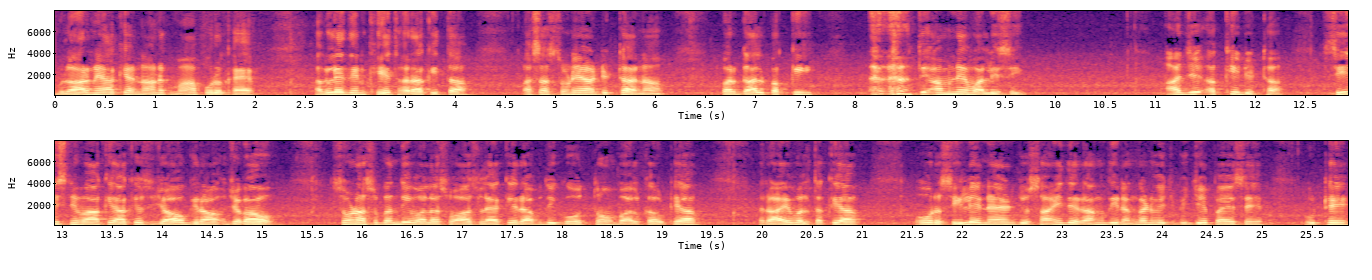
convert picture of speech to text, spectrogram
ਬੁਲਾਰ ਨੇ ਆਖਿਆ, ਨਾਨਕ ਮਹਾਪੁਰਖ ਹੈ। ਅਗਲੇ ਦਿਨ ਖੇਤ ਹਰਾ ਕੀਤਾ। ਅਸਾਂ ਸੁਣਿਆ ਡਿੱਠਾ ਨਾ, ਪਰ ਗੱਲ ਪੱਕੀ ਤੇ ਅਮਨੇ ਵਾਲੀ ਸੀ। ਅੱਜ ਅੱਖੀ ਡਿੱਠਾ। ਸੀਸ ਨਿਵਾ ਕੇ ਆਖੇ, ਉਸ ਜਾਓ, ਗਿਰਾਓ, ਜਗਾਓ। ਸੋਹਣਾ ਸੁਗੰਧੀ ਵਾਲਾ ਸਵਾਸ ਲੈ ਕੇ ਰੱਬ ਦੀ ਗੋਦ ਤੋਂ ਬਾਲਕਾ ਉਠਿਆ, ਰਾਏ ਵੱਲ ਤੱਕਿਆ। ਉਹ ਰਸੀਲੇ ਨੈਣ ਜੋ ਸਾਈਂ ਦੇ ਰੰਗ ਦੀ ਰੰਗਣ ਵਿੱਚ ਭਿੱਜੇ ਪਏ ਸੇ, ਉਠੇ,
